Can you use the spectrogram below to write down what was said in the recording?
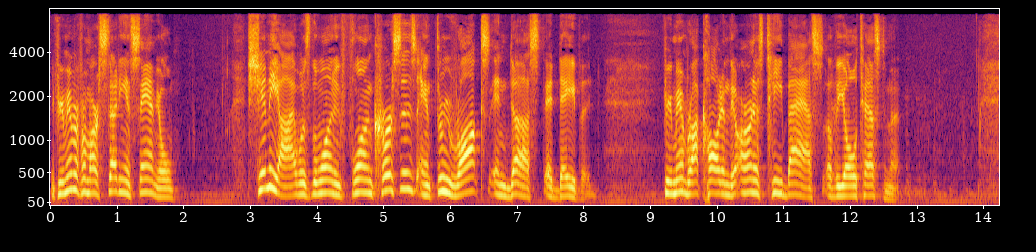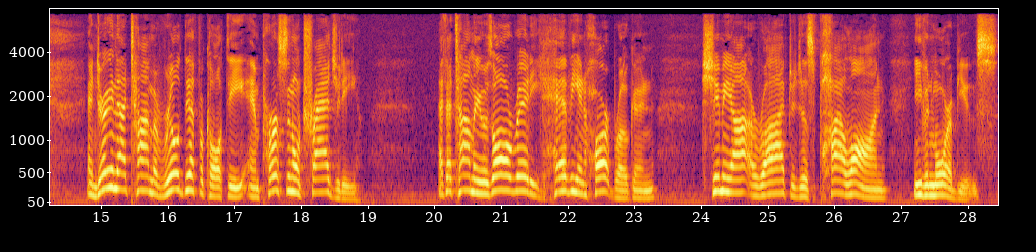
If you remember from our study in Samuel, Shimei was the one who flung curses and threw rocks and dust at David. If you remember, I called him the Ernest T. Bass of the Old Testament. And during that time of real difficulty and personal tragedy, At that time, when he was already heavy and heartbroken, Shimei arrived to just pile on even more abuse.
